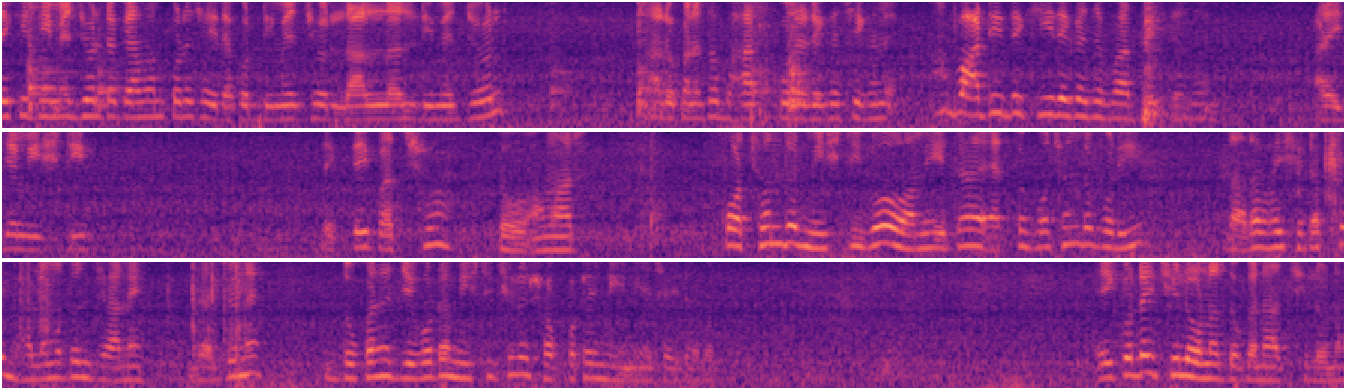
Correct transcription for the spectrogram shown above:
দেখি ডিমের ঝোলটা কেমন করেছে। এই দেখো, ডিমের ঝোল, লাল লাল ডিমের ঝোল। আর ওখানে তো ভাত করে রেখেছে, এখানে বাটিতে কী রেখেছে দিতে আর এই যে মিষ্টি, দেখতেই পাচ্ছ। তো আমার পছন্দের মিষ্টি গো, আমি এটা এত পছন্দ করি। দাদা ভাই সেটা খুব ভালো মতন জানে। যার জন্যে দোকানে যে কটা মিষ্টি ছিল সব কটাই নিয়ে নিয়েছে এই দাদা এই কটাই ছিল ওনার দোকানে, আর ছিল না।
